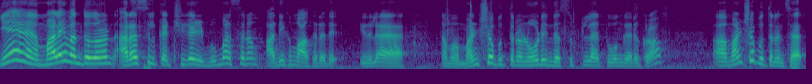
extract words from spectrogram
ஏன் மழை வந்ததுடன் அரசியல் கட்சிகள் விமர்சனம் அதிகமாகிறது? இதில் நம்ம மனுஷபுத்திரனோடு இந்த சுற்றில் துவங்க இருக்கிறோம். மனுஷபுத்திரன் சார்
